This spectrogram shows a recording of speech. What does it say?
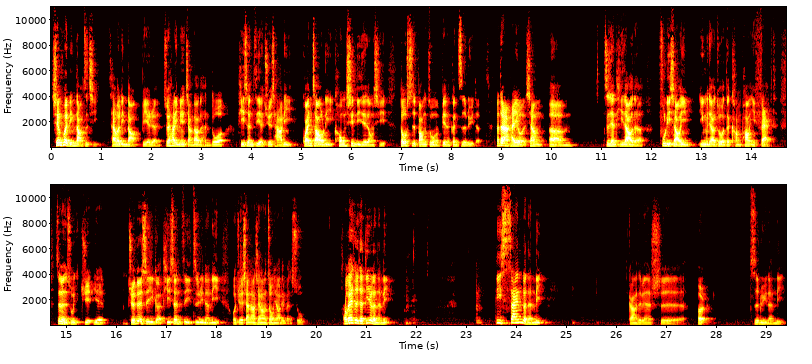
先会领导自己，才会领导别人。所以它里面讲到的很多提升自己的觉察力、关照力、空性力这些东西，都是帮助我们变得更自律的。那当然还有像呃之前提到的复利效应，英文叫做 The Compound Effect。这本书绝也绝对是一个提升自己自律能力，我觉得相当相当重要的一本书。OK，所以这第二个能力。第三个能力，刚刚这边是二，自律能力，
